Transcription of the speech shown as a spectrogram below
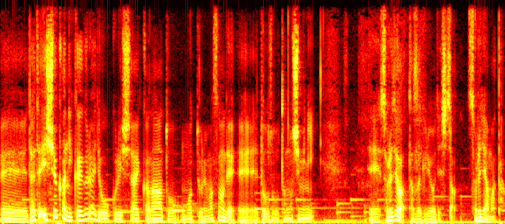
えー、大体1週間に1回ぐらいでお送りしたいかなと思っておりますので、えー、どうぞお楽しみに。えー、それでは田崎亮でした。それではまた。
